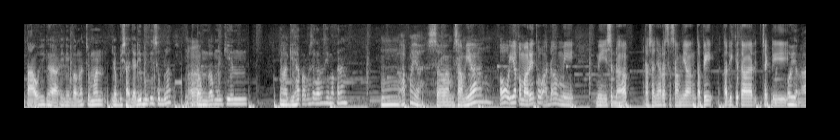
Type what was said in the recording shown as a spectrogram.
tahu sih nggak ini banget cuman ya bisa jadi mungkin seblak. Atau enggak mungkin yang lagi hype apa sekarang sih makanan? Hmm, apa ya? Sam samyang? Oh iya kemarin tuh ada mie mie sedap rasanya rasa samyang tapi tadi kita cek di oh ya nggak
